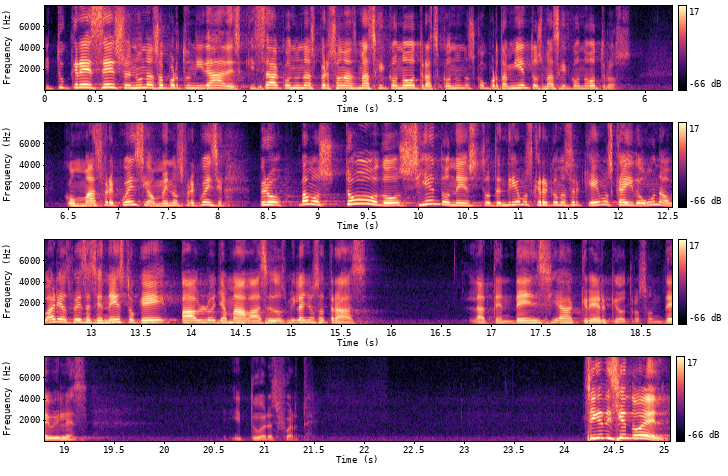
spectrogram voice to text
Y tú crees eso en unas oportunidades, quizá con unas personas más que con otras, con unos comportamientos más que con otros, con más frecuencia o menos frecuencia. Pero vamos, todos, siendo honestos, tendríamos que reconocer que hemos caído una o varias veces en esto que Pablo llamaba hace dos mil años atrás, la tendencia a creer que otros son débiles y tú eres fuerte. Sigue diciendo él,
